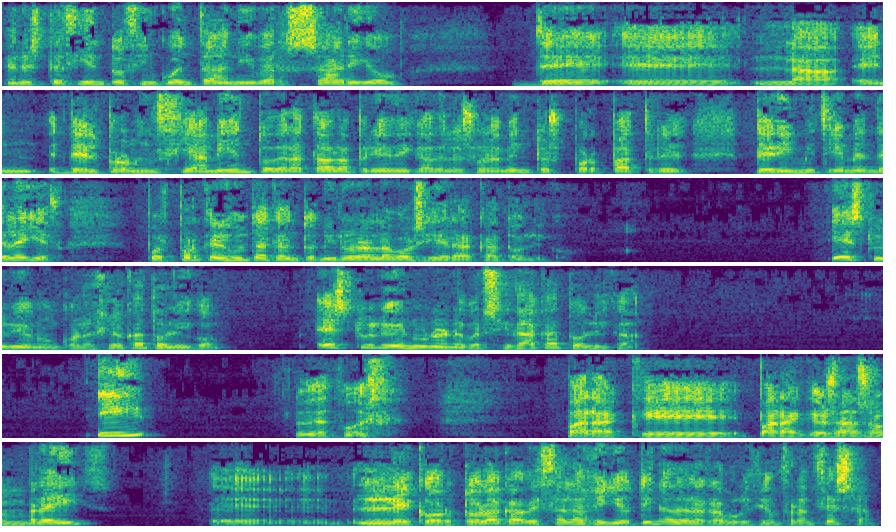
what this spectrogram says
en este 150 aniversario eh, del pronunciamiento de la tabla periódica de los elementos por parte de Dmitri Mendeleev? Pues porque resulta que Laurent Lavoisier era católico. Estudió en un colegio católico, estudió en una universidad católica y, para que, para que os asombréis, eh, le cortó la cabeza a la guillotina de la Revolución Francesa.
